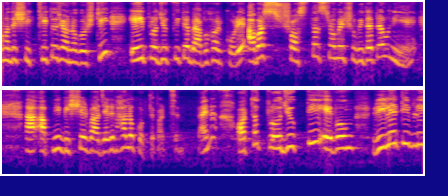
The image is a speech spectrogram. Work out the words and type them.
আমাদের শিক্ষিত জনগোষ্ঠী এই প্রযুক্তিটা ব্যবহার করে আবার সস্তা শ্রমের সুবিধাটাও নিয়ে আপনি বিশ্বের বাজারে ভালো করতে পারছেন, তাই না? অর্থাৎ প্রযুক্তি এবং রিলেটিভলি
